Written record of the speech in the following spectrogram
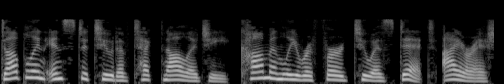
Dublin Institute of Technology commonly referred to as DIT Irish,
